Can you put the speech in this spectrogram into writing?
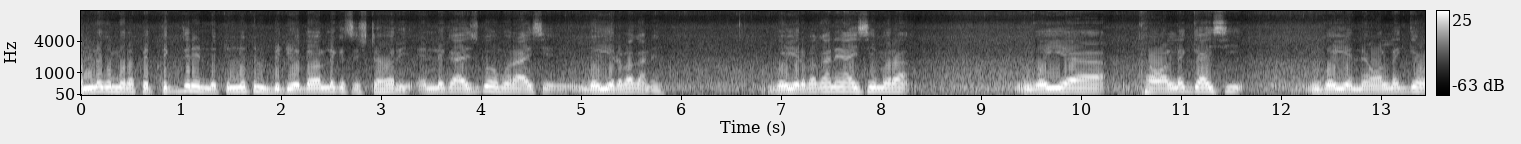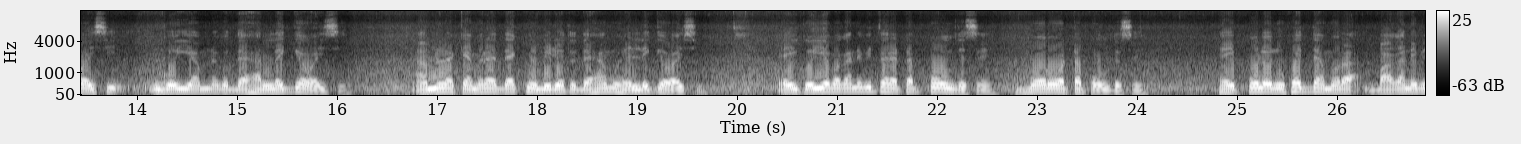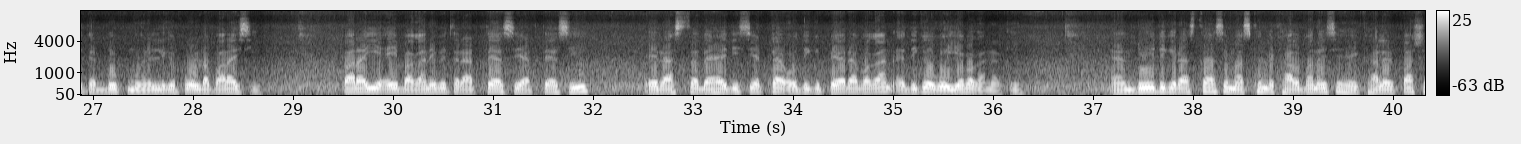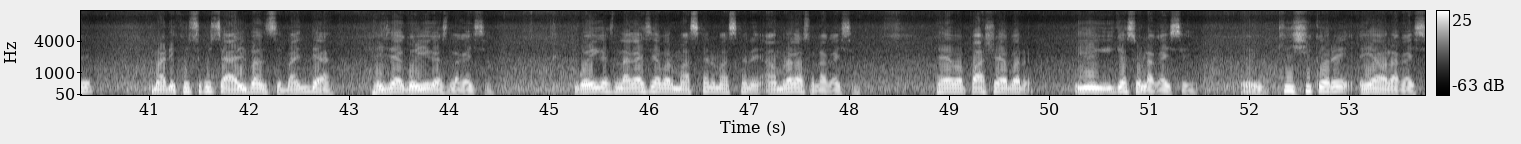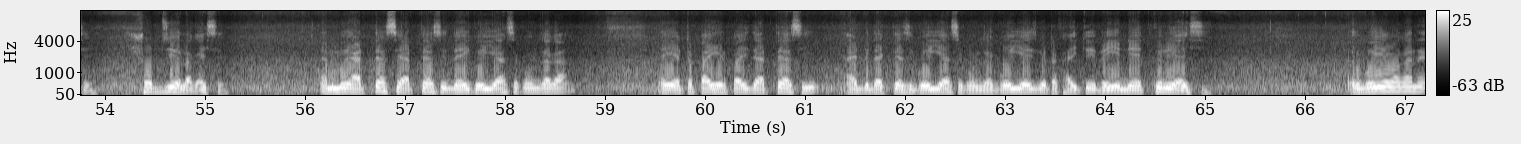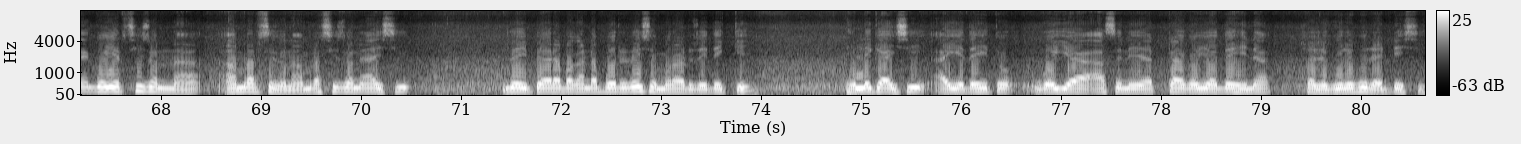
আপনাকে মোরা প্রত্যেক দিনে নতুন নতুন ভিডিও দেওয়ার লেগে চেষ্টা করি। এর লেগে আইসগো মোরা আইসি গইয়ের বাগানে। গইয়ের বাগানে আইসি মোরা গইয়া খাওয়ার লেগে আইসি, গইয়া নেওয়ার লেগেও আইসি, গইয়া আপনাকে দেখার লেগেও আইসি। আপনারা ক্যামেরায় দেখবেন ভিডিওতে দেখামু, হের লেগেও আইসি। এই গইয়া বাগানের ভিতরে একটা পোল দেছে, বড় একটা পোল দেছে। এই পোলের উপায় দিয়ে মোরা বাগানের ভিতরে ঢুকমু এর লেগে পোলটা পারাইছি পাড়াইয়ে এই বাগানের ভিতরে আটতে আসি আটতে আসি। এই রাস্তা দেখাই দিছি একটা, ওদিকে পেয়ারা বাগান এদিকে গইয়া বাগান আর কি। দুই দিকে রাস্তা আছে, মাঝখানে খাল বানাইছে, সেই খালের পাশে মাটি খুঁজে খুঁজে আইল বানছে, বাইন্দা সেই যা গইয়ে গাছ লাগাইছে। গইয়ে গাছ লাগাইছে, আবার মাঝখানে মাঝখানে আমরা গাছও লাগাইছে। হ্যাঁ আবার পাশে আবার ই গাছও লাগাইছে। কৃষি করে ইয়াও লাগাইছে, সবজিও লাগাইছে। আর মুই আটতে আসি আটতে আসি, দেই গইয়া আছে কোন জায়গা? এই একটা পাইয়ের পাই দাঁড়তে আসি, আইডে দেখতে আসি, গইয়া আছে কোন জায়গা গইয়া আইসবে ওটা খাইতে ভেয়ে নেট করে আইসি। গইয়া বাগানে, গইয়ের সিজন না, আমরার সিজন আমরা সিজনে আইসি, যে এই পেয়ারা বাগানটা পরে রয়েছে মোরা একটু যাই দেখকেই লেগে আইসি, আইয়ে দেখি তো গইয়া আসেনি একটা গইয়া দেখি না সাথে ঘুরে ফিরে দিয়েছি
